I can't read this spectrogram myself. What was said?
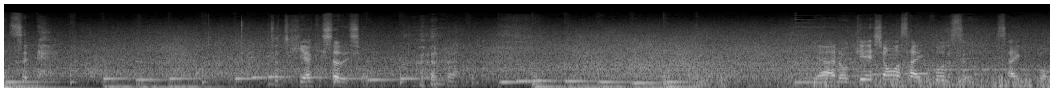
暑い。ちょっと日焼けしたでしょ。やロケーションは最高ですよ。最高。こ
